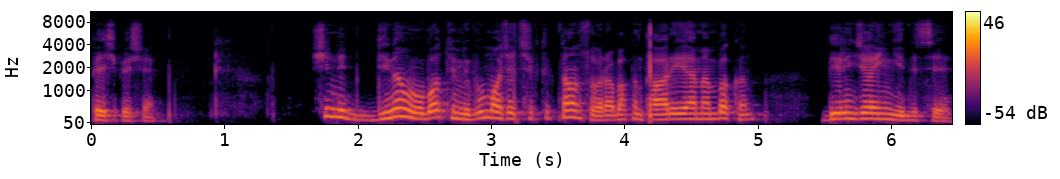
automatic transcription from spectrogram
Peş peşe. Şimdi Dinamo Batumi bu maça çıktıktan sonra bakın tarihe hemen bakın. Birinci ayın 7'si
